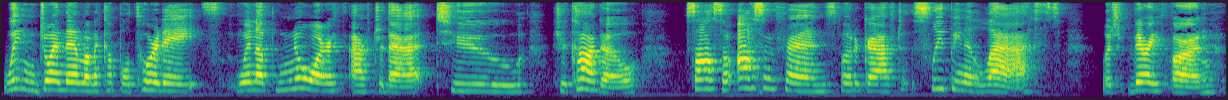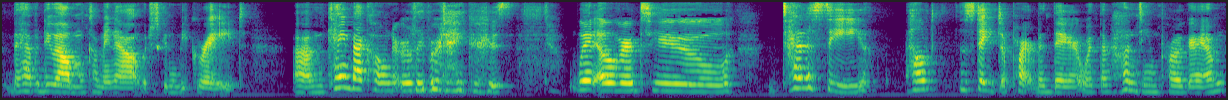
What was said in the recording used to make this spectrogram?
went and joined them on a couple tour dates, went up north after that to Chicago, saw some awesome friends, photographed Sleeping at Last, which very fun. They have a new album coming out, which is going to be great. Um, came back home to Early Bird Acres, went over to Tennessee, helped the State Department there with their hunting program.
